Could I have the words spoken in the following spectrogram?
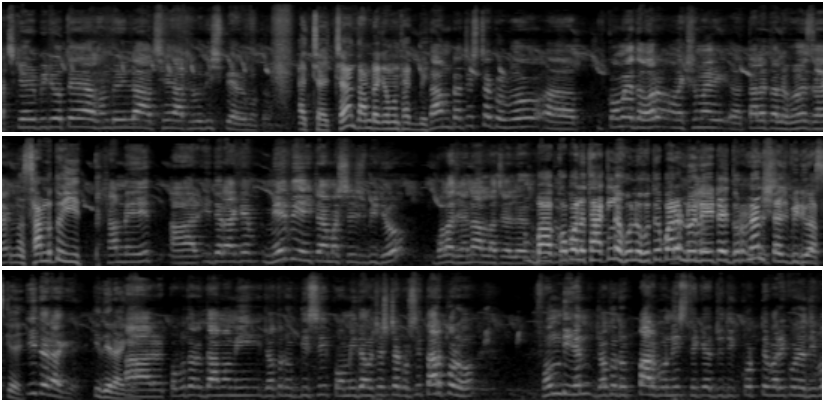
আজকের ভিডিওতে আলহামদুলিল্লাহ আছে আঠেরো বিশ পেয়ারের মতো। আচ্ছা আচ্ছা। দামটা কেমন থাকবে? দামটা চেষ্টা করব কমে দেওয়ার। অনেক সময় তালে তালে হয়ে যায়। না, সামনে তো ঈদ। সামনে ঈদ আর ঈদের আগে মেবি এইটা আমার শেষ ভিডিও বলা যায় না আল্লাহ চাইলে বা কপালে থাকলে হলে হতে পারে নইলে এটাই ধরে নেন শেষ ভিডিও আজকে। ঈদের আগে। ঈদের আগে। আর কবুতরের দাম আমি যতটুকু দিছি কমই দেওয়ার চেষ্টা করছি। তারপরও ফোন দিয়েন যতটুকু পারব নিজ থেকে যদি করতে পারি করে দিব।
